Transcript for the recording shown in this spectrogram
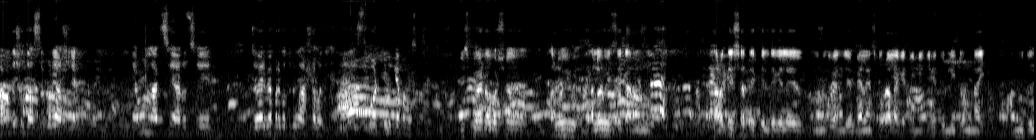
বাংলাদেশে জার্সি পরে আসলেন। কেমন লাগছে? আর হচ্ছে জয়ের ব্যাপারে কতটুকু আশাবাদী? স্কোয়াডগুলো কেমন আছে স্কোয়াড অবশ্য ভালোই, ভালো হয়েছে, কারণ ভারতের সাথে খেলতে গেলে মনে করেন যে ব্যালেন্স করা লাগে টিমে যেহেতু লিটন নাই নতুন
